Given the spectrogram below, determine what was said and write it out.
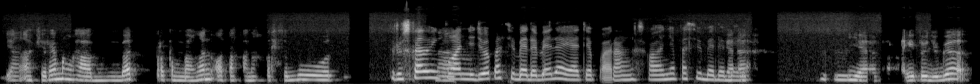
yang akhirnya menghambat perkembangan otak anak tersebut. Terus kan nah. lingkungannya nah, juga pasti beda-beda ya tiap orang. Sekolahnya pasti beda-beda. Iya, mm itu juga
